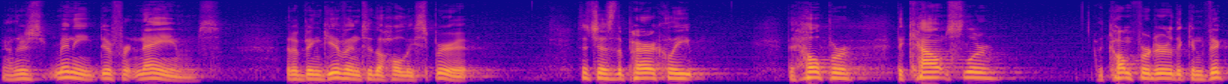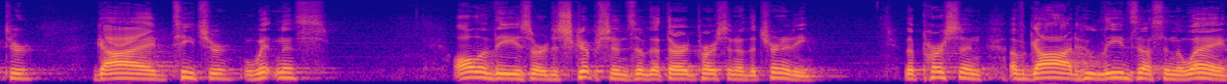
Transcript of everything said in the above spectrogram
Now, there's many different names that have been given to the Holy Spirit, such as the Paraclete, the Helper, the Counselor, the Comforter, the Convictor, Guide, Teacher, Witness. All of these are descriptions of the third person of the Trinity the person of God who leads us in the way,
